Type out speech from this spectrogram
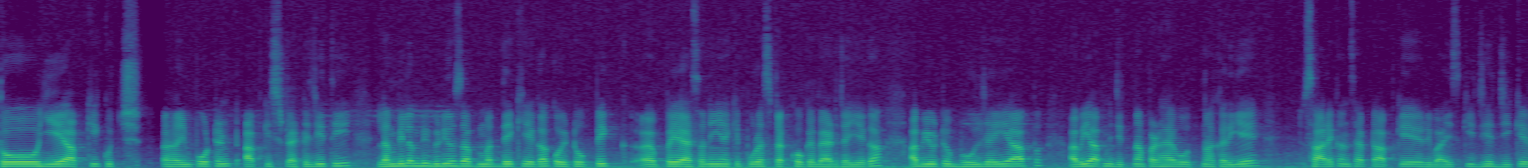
तो ये आपकी कुछ इम्पोर्टेंट आपकी स्ट्रेटजी थी। लंबी लंबी वीडियोस अब मत देखिएगा, कोई टॉपिक पे ऐसा नहीं है कि पूरा स्टक होकर बैठ जाइएगा। अब यूट्यूब भूल जाइए आप अभी आपने जितना पढ़ा है वो उतना करिए। सारे कंसेप्ट आपके रिवाइज कीजिए जीके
